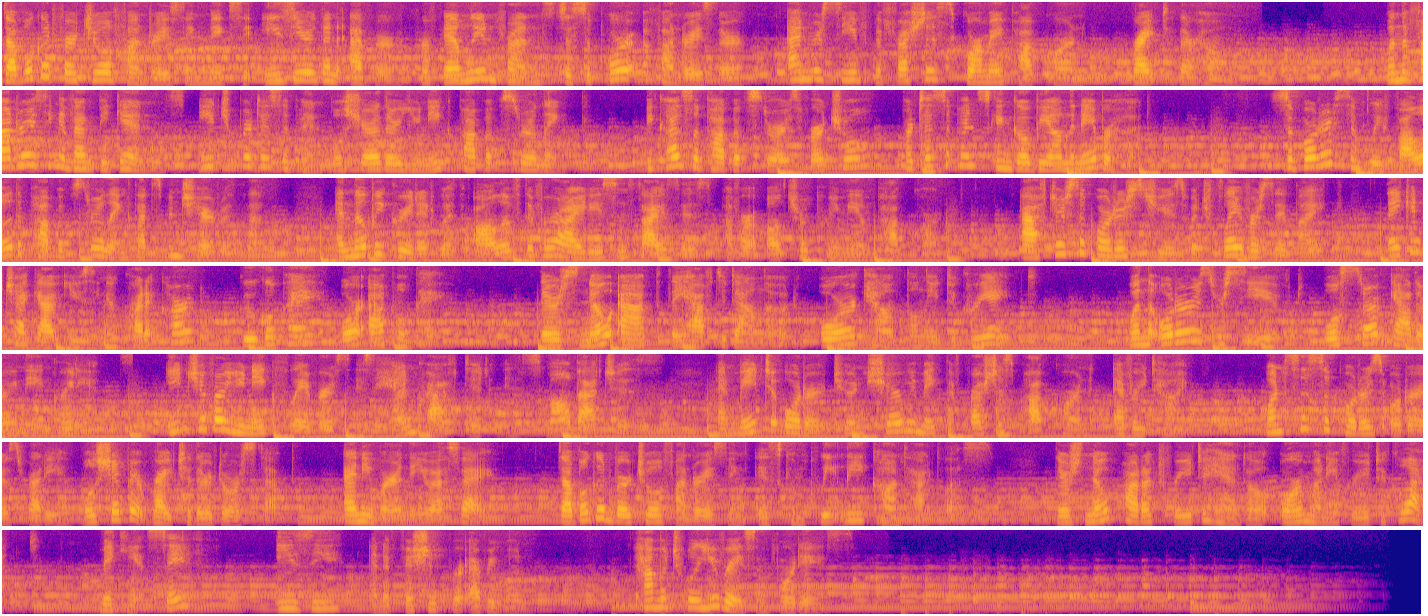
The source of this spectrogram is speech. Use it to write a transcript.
Double Good Virtual Fundraising makes it easier than ever for family and friends to support a fundraiser and receive the freshest gourmet popcorn right to their home. When the fundraising event begins, each participant will share their unique pop up store link. Because the pop up store is virtual, participants can go beyond the neighborhood. Supporters simply follow the pop up store link that's been shared with them, and they'll be greeted with all of the varieties and sizes of our ultra premium popcorn. After supporters choose which flavors they'd like, they can check out using a credit card, Google Pay, or Apple Pay. There's no app they have to download or account they'll need to create. When the order is received, we'll start gathering the ingredients. Each of our unique flavors is handcrafted in small batches and made to order to ensure we make the freshest popcorn every time. Once the supporter's order is ready, we'll ship it right to their doorstep, anywhere in the USA. Double Good Virtual Fundraising is completely contactless. There's no product for you to handle or money for you to collect, making it safe, easy, and efficient for everyone. How much will you raise in four days?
